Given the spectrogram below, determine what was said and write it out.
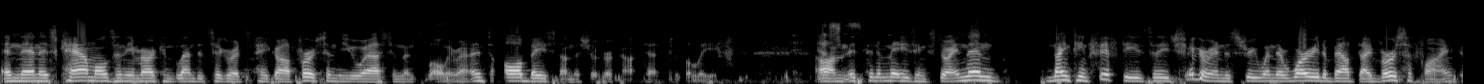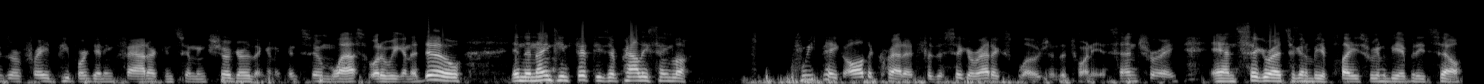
And then as camels and the American blended cigarettes take off first in the US and then slowly around, it's all based on the sugar content to the leaf. Yes. Um, it's an amazing story. And then 1950s, the sugar industry, when they're worried about diversifying because they're afraid people are getting fatter consuming sugar, they're going to consume less. What are we going to do? In the 1950s, they're probably saying, look, we take all the credit for the cigarette explosion of the 20th century, and cigarettes are going to be a place we're going to be able to sell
